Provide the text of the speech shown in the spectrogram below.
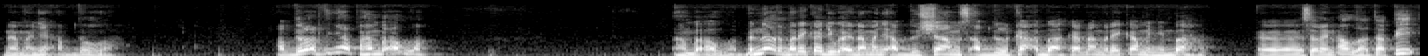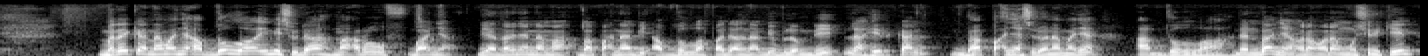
Namanya Abdullah. Abdullah artinya apa? Hamba Allah. Hamba Allah. Benar mereka juga namanya Abdul Syams, Abdul Ka'bah karena mereka menyembah uh, selain Allah. Tapi mereka namanya Abdullah ini sudah ma'ruf banyak. Di antaranya nama bapak Nabi Abdullah padahal Nabi belum dilahirkan, bapaknya sudah namanya Abdullah. Dan banyak orang-orang musyrikin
